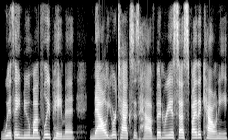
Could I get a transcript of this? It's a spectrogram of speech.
with a new monthly payment. Now your taxes have been reassessed by the county,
